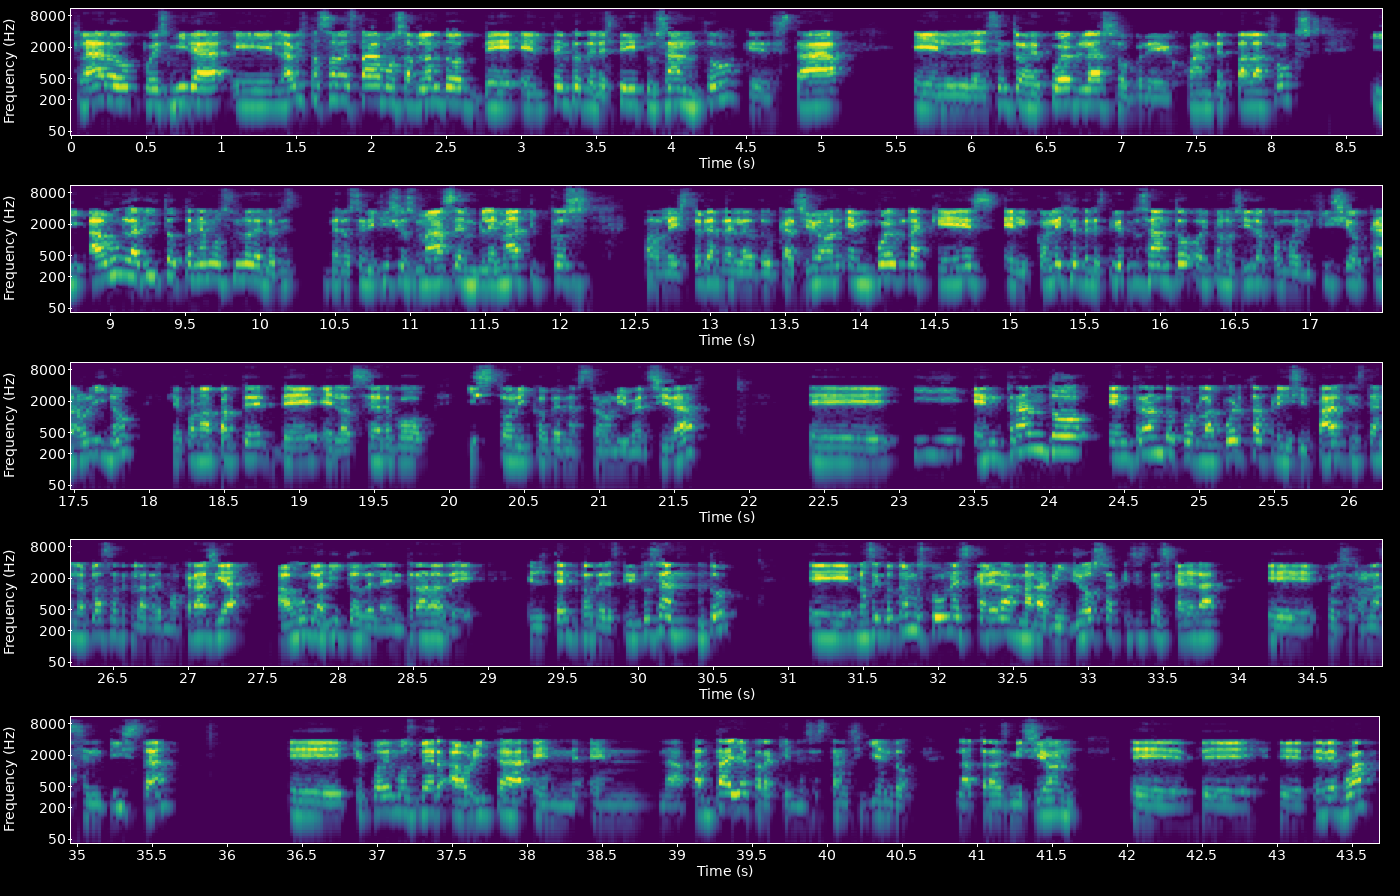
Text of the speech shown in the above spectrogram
Claro, pues mira, eh, la vez pasada estábamos hablando del Templo del Espíritu Santo, que está en el centro de Puebla, sobre Juan de Palafox, y a un ladito tenemos uno de los, de los edificios más emblemáticos para la historia de la educación en Puebla, que es el Colegio del Espíritu Santo, hoy conocido como Edificio Carolino, que forma parte del acervo histórico de nuestra universidad. Eh, y entrando, entrando por la puerta principal que está en la Plaza de la Democracia, a un ladito de la entrada del el Templo del Espíritu Santo, eh, nos encontramos con una escalera maravillosa, que es esta escalera eh, pues renacentista, eh, que podemos ver ahorita en, en, la pantalla para quienes están siguiendo la transmisión eh, de eh, TV Bois.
